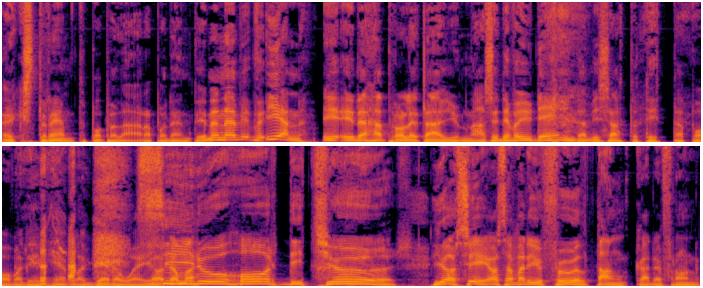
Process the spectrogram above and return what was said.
extremt populära på den tiden. Nej, vi, igen, i, i det här proletärgymnasiet, det var ju det enda vi satt och tittade på, vad det jävla getaway. Ja, Se var, nu hur hårt de kör! ja, se, och så var det ju fultankade från,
